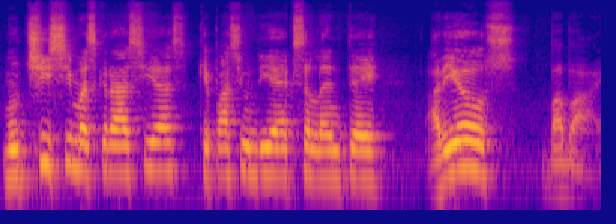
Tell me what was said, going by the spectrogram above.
Muchísimas gracias. Que pase un día excelente. Adiós. Bye bye.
